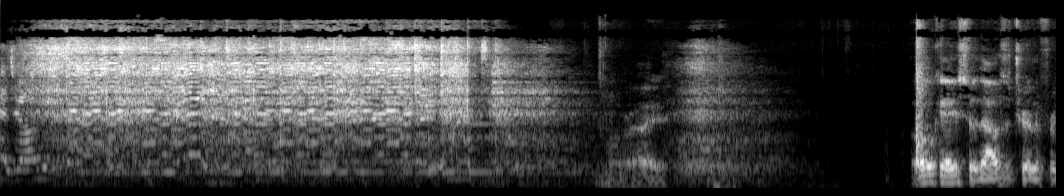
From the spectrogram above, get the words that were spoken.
रह जाओगे All right. Okay, so that was a trailer for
